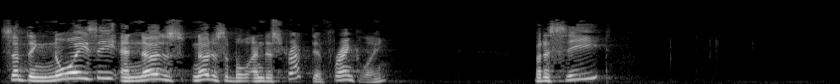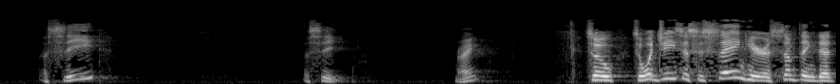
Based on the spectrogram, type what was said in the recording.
something noisy and notice, noticeable and destructive, frankly. But a seed? A seed? A seed. Right? So, so what Jesus is saying here is something that,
